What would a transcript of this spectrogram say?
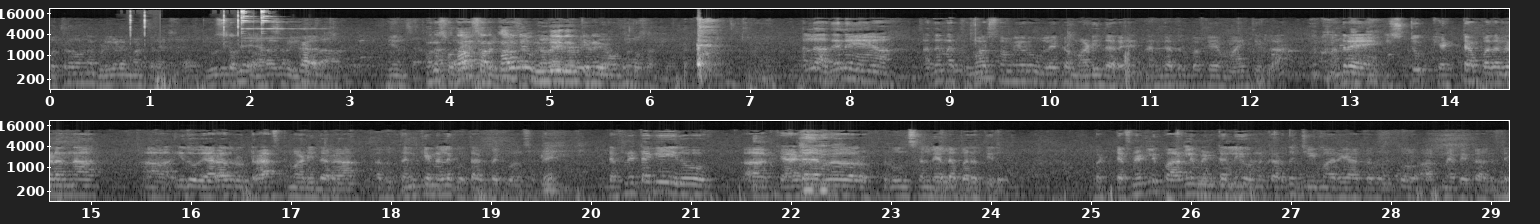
ಪತ್ರವನ್ನ ಬಿಡುಗಡೆ ಮಾಡ್ತಾರೆ ಸರ್ ಇವರಿಂದ ಯಾರಾದ್ರೂ ಇದ್ದಾರಾ ಏನ್ ಸರ್? ಅಲ್ಲ ಅದೇನೆ ಅದನ್ನ ಕುಮಾರಸ್ವಾಮಿ ಅವರು ಉಲ್ಲೇಖ ಮಾಡಿದ್ದಾರೆ. ನನಗೆ ಅದ್ರ ಬಗ್ಗೆ ಮಾಹಿತಿ ಇಲ್ಲ. ಅಂದ್ರೆ ಇಷ್ಟು ಕೆಟ್ಟ ಪದಗಳನ್ನ ಆ, ಇದು ಯಾರಾದರೂ ಡ್ರಾಫ್ಟ್ ಮಾಡಿದಾರಾ? ಅದು ತನಿಖೆನಲ್ಲೇ ಗೊತ್ತಾಗಬೇಕು ಅನ್ಸುತ್ತೆ. ಡೆಫಿನೆಟ್ ಆಗಿ ಇದು ಕ್ಯಾಡರ್ ರೂಲ್ಸ್ ಅಲ್ಲಿ ಎಲ್ಲ ಬರುತ್ತಿದು ಬಟ್ ಡೆಫಿನೆಟ್ಲಿ ಪಾರ್ಲಿಮೆಂಟಲ್ಲಿ ಇವ್ರನ್ನ ಕರೆದು ಚೀಮಾರಿ ಹಾಕೋದಂತೂ ಬೇಕಾಗುತ್ತೆ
